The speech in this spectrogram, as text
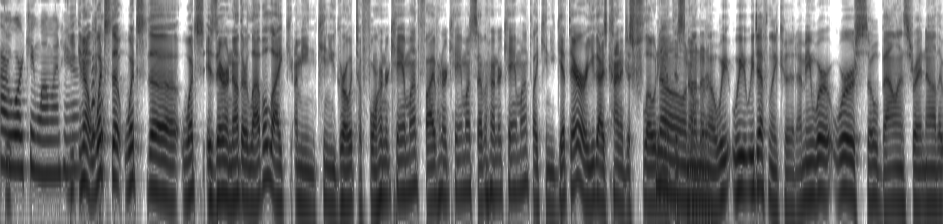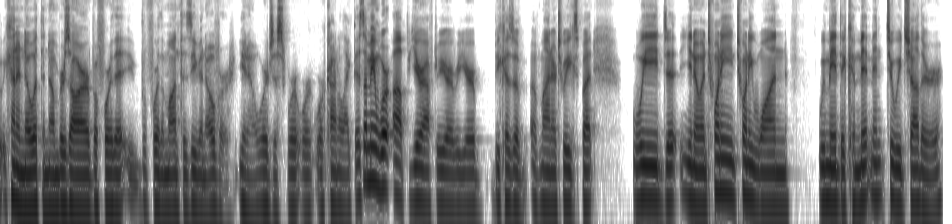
hardworking woman y- here you know what's the what's the what's is there another level? Like, I mean, can you grow it to 400k a month, 500k a month, 700k a month? Like, can you get there, or are you guys kind of just floating no, at this no, number? no, no. We, we we definitely could. I mean, we're we're so balanced right now that we kind of know what the numbers are before the before the month is even over. You know, we're just we're we're we're kind of like this. I mean, we're up year after year every year because of of minor tweaks, but we d- you know in 2021 we made the commitment to each other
